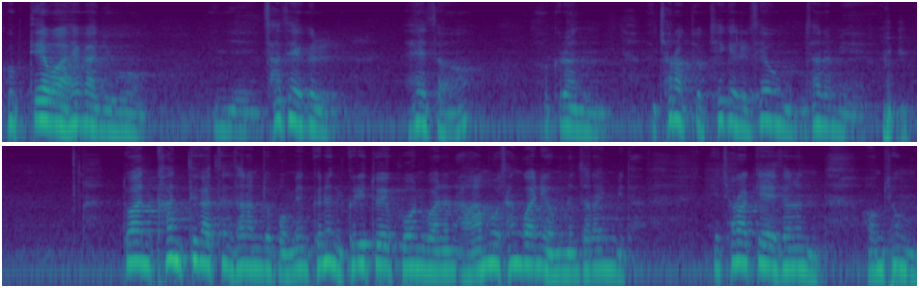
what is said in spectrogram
극대화해가지고 이제 사색을 해서 그런 철학적 체계를 세운 사람이에요. 또한 칸트 같은 사람도 보면 그는 그리스도의 구원과는 아무 상관이 없는 사람입니다. 철학계에서는 엄청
